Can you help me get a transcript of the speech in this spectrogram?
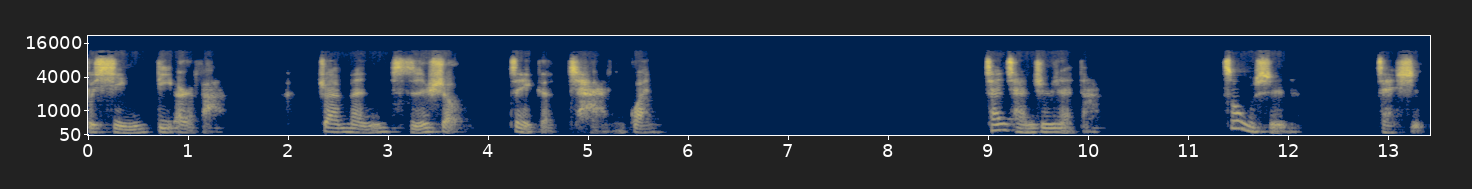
不行第二法，专门死守这个禅关。参禅之人啊，纵使在世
